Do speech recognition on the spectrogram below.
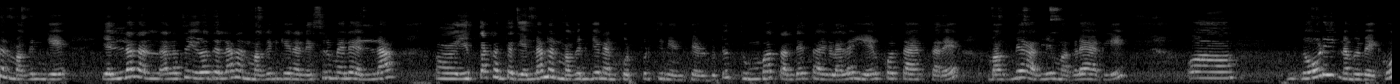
ನನ್ನ ಮಗನಿಗೆ, ಎಲ್ಲ ನನ್ನ ನನ್ನ ಹತ್ರ ಇರೋದೆಲ್ಲ ನನ್ನ ಮಗನಿಗೆ, ನನ್ನ ಹೆಸರು ಮೇಲೆ ಎಲ್ಲ ಇರ್ತಕ್ಕಂಥದ್ದು ಎಲ್ಲ ನನ್ನ ಮಗನಿಗೆ ನಾನು ಕೊಟ್ಬಿಡ್ತೀನಿ ಅಂತ ಹೇಳ್ಬಿಟ್ಟು ತುಂಬ ತಂದೆ ತಾಯಿಗಳೆಲ್ಲ ಹೇಳ್ಕೊತಾ ಇರ್ತಾರೆ. ಮಗನೇ ಆಗಲಿ, ಮಗಳೇ ಆಗಲಿ. ನೋಡಿ ನಂಬಬೇಕು.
